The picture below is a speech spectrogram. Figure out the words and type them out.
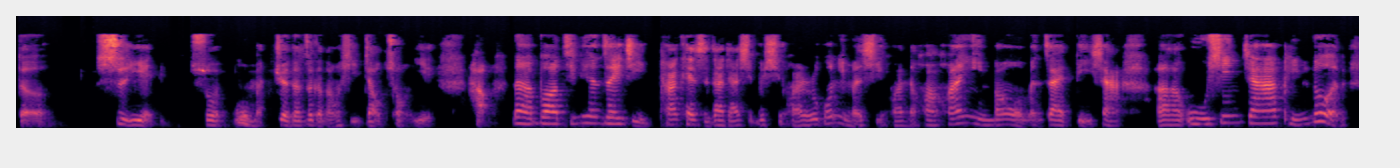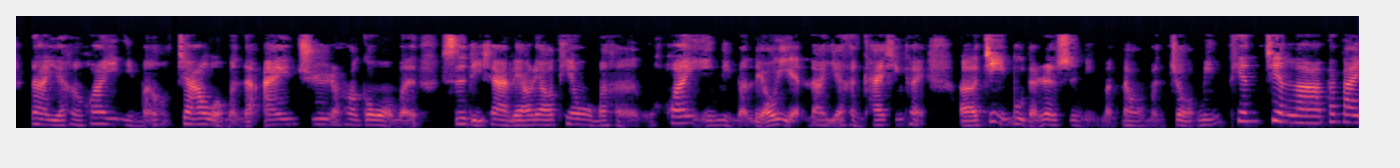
的事业？说我们觉得这个东西叫创业。好，那不知道今天这一集 podcast 大家喜不喜欢？如果你们喜欢的话，欢迎帮我们在底下呃五星加评论。那也很欢迎你们加我们的 IG，然后跟我们私底下聊聊天。我们很欢迎你们留言，那也很开心可以呃进一步的认识你们。那我们就明天见啦，拜拜，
